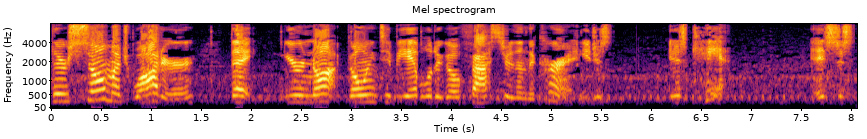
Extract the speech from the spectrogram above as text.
there's so much water that you're not going to be able to go faster than the current. You just you just can't. It's just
